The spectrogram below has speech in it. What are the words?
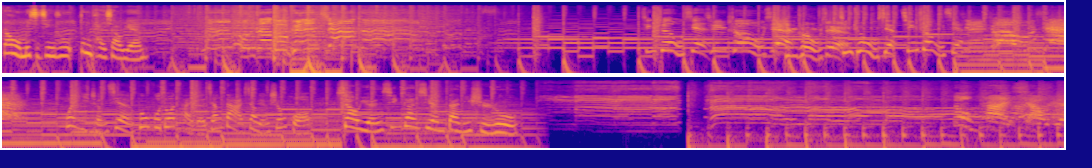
让我们一起进入动态校园。限，青春无限，青春无限，为你呈现丰富多彩的江大校园生活。校园新干线带你驶入动态校园。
